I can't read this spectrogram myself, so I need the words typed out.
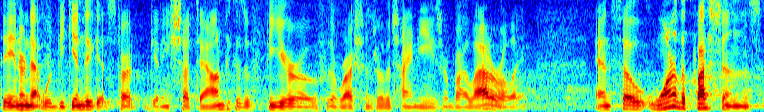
The internet would begin to get start getting shut down because of fear of the Russians or the Chinese or bilaterally. And so one of the questions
